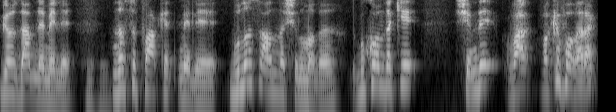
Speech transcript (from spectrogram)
gözlemlemeli, nasıl fark etmeli, bu nasıl anlaşılmalı? Bu konudaki şimdi va- vakıf olarak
